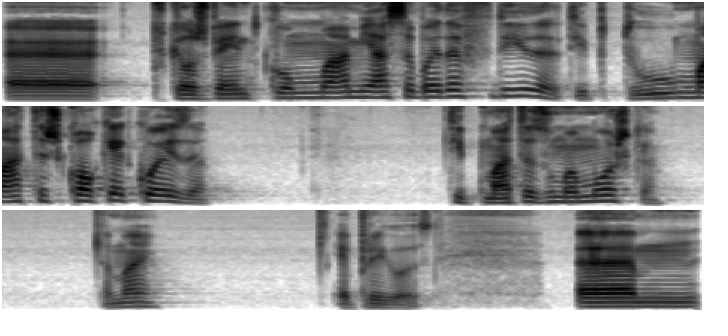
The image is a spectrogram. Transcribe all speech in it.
Uh, porque eles veem-te como uma ameaça bem da fedida. Tipo, tu matas qualquer coisa. Tipo, matas uma mosca. Também é perigoso. Um,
